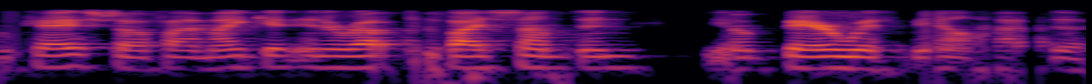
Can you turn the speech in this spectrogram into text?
Okay, so if I might get interrupted by something, you know, bear with me. I'll have to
